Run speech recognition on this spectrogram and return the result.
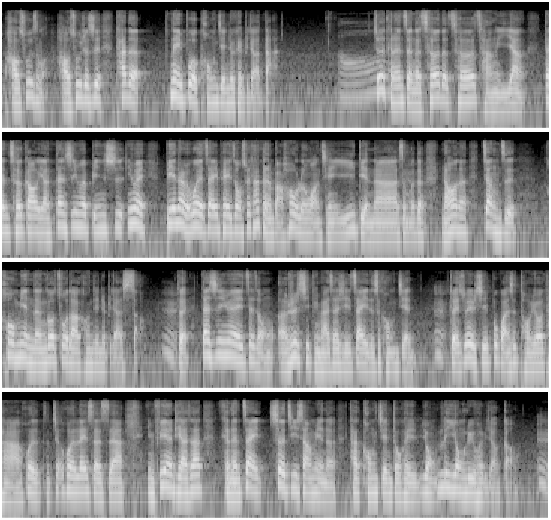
好处是什么？好处就是它的内部的空间就可以比较大。就是可能整个车的车长一样，但车高一样，但是因为宾士，因为 B N W 为了在意配重，所以他可能把后轮往前移一点啊什么的，然后呢，这样子后面能够做到的空间就比较少。嗯，对。但是因为这种呃日系品牌车其实在意的是空间，嗯，对，所以其实不管是 Toyota 啊或者或者 Lexus 啊，Infinity 啊，它可能在设计上面呢，它空间都可以用利用率会比较高。嗯，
